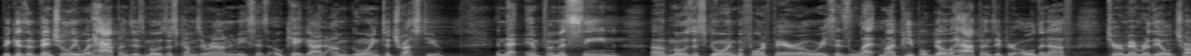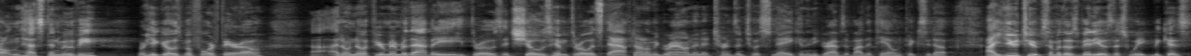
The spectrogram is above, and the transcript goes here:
because eventually what happens is Moses comes around and he says, Okay, God, I'm going to trust you and that infamous scene of Moses going before Pharaoh where he says, Let my people go happens if you're old enough to remember the old Charlton Heston movie where he goes before Pharaoh. I don't know if you remember that, but he, he, throws, it shows him throw his staff down on the ground and it turns into a snake and then he grabs it by the tail and picks it up. I YouTube some of those videos this week because,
